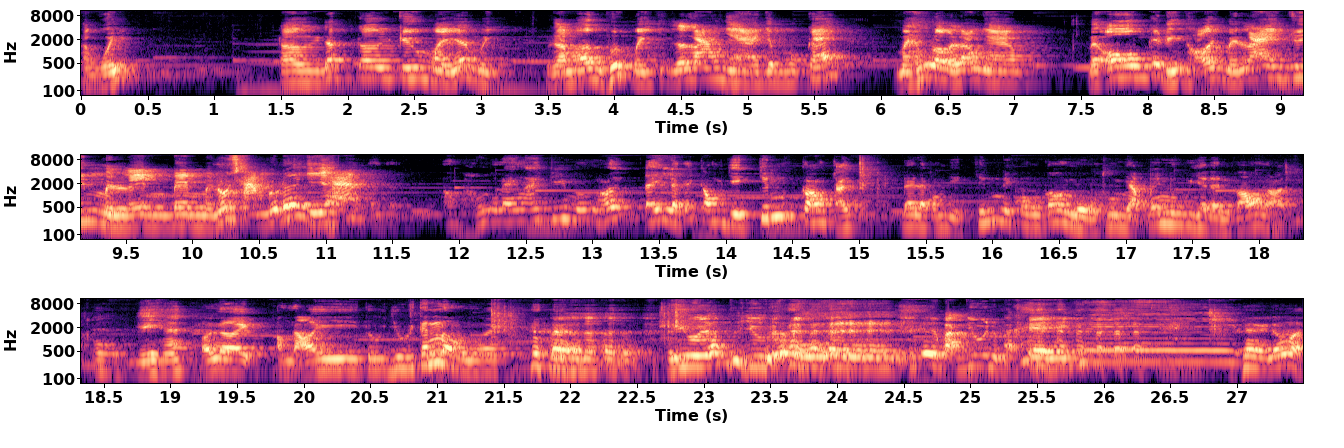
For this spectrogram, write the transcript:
thằng quý. Trời đất ơi kêu mày á mày làm ơn phước mày lau nhà giùm một cái. Mày không lo mày lau nhà. Mày ôm cái điện thoại mày live stream mày lèm bèm mày nói xàm nói đế gì hả? Ông nội con đang livestream ông nói đây là cái công việc chính của con trời. Đây là công việc chính để con có nguồn thu nhập để nuôi gia đình con rồi. Ồ vậy hả? Mọi người ông nội tôi vui tính không mọi người? Tôi vui lắm tôi vui lắm. Bạn vui là bác hề. Đúng rồi.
